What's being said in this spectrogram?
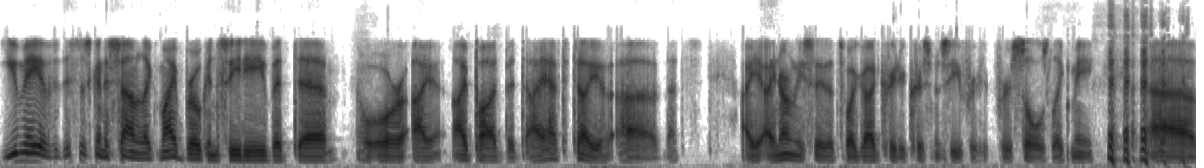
you may have. This is going to sound like my broken CD, but uh, or i iPod, but I have to tell you, uh, that's. I, I normally say that's why God created Christmas Eve for for souls like me. Uh,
